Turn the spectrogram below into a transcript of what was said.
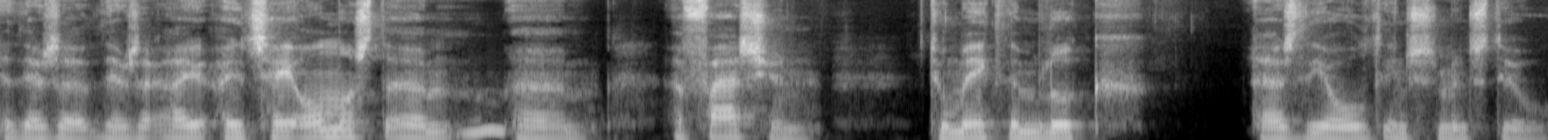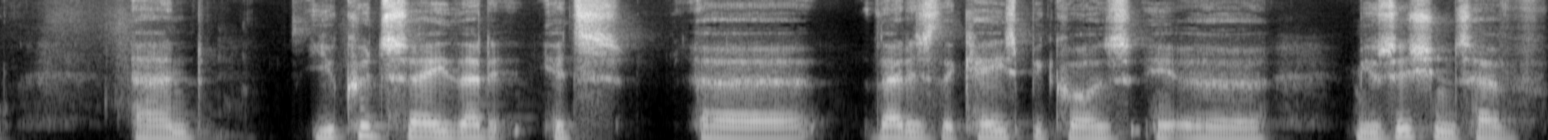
there's a there's a I, I'd say almost um, um, a fashion to make them look as the old instruments do, and you could say that it's uh, that is the case because uh, musicians have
